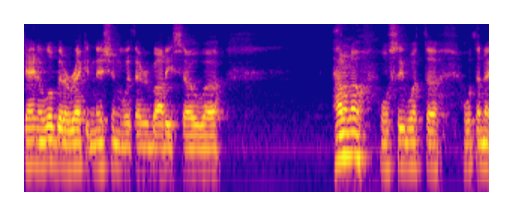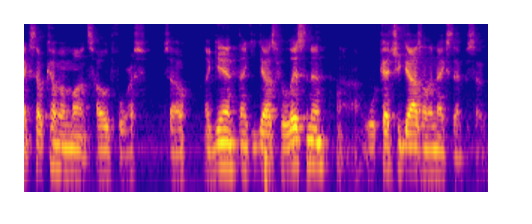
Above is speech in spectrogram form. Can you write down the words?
Gain a little bit of recognition with everybody. So uh, I don't know. We'll see what the what the next upcoming months hold for us. So again, thank you guys for listening. Uh, we'll catch you guys on the next episode.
